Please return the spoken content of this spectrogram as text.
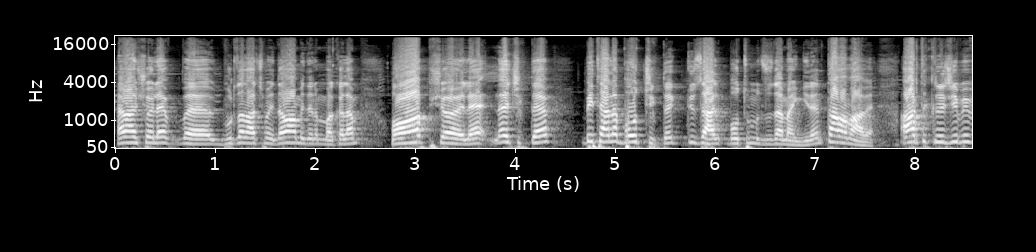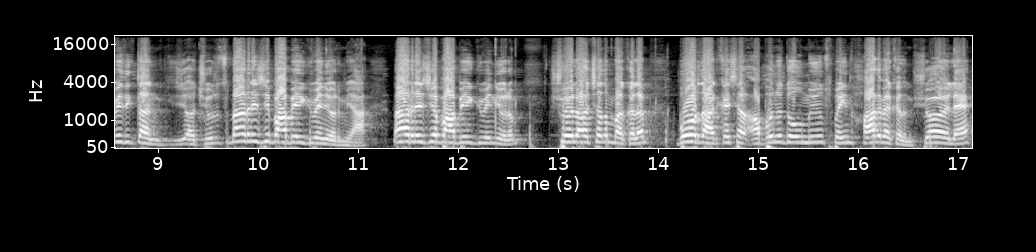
Hemen şöyle e, buradan açmaya devam edelim bakalım. Hop şöyle ne çıktı? Bir tane bot çıktı. Güzel. Botumuzu da hemen girelim. Tamam abi. Artık Recep İvedik'ten açıyoruz. Ben Recep abiye güveniyorum ya. Ben Recep abiye güveniyorum. Şöyle açalım bakalım. Bu arada arkadaşlar abone de olmayı unutmayın. Hadi bakalım. Şöyle.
